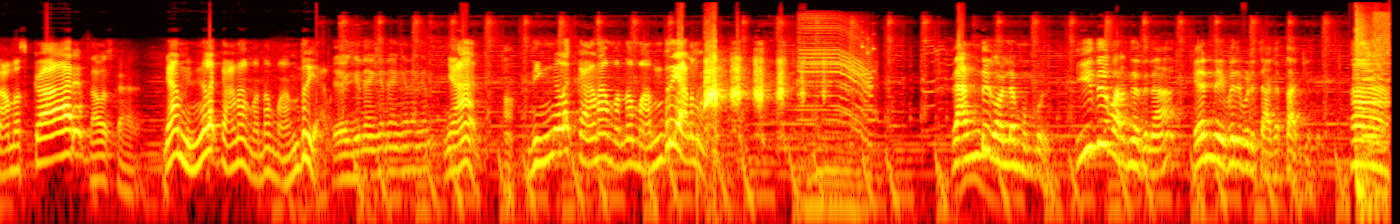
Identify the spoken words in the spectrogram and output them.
നമസ്കാരം. നമസ്കാരം. ഞാൻ നിങ്ങളെ കാണാൻ വന്ന മന്ത്രിയാണ്. എങ്ങനെ എങ്ങനെ എങ്ങനെ എങ്ങനെ? ഞാൻ നിങ്ങളെ കാണാൻ വന്ന മന്ത്രിയാണ് രണ്ട് കൊല്ലം മുമ്പ് ഇത് പറഞ്ഞതിനാ എന്നെ ഇവർ വിളിച്ച് അകത്താക്കിയത്. ആ.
